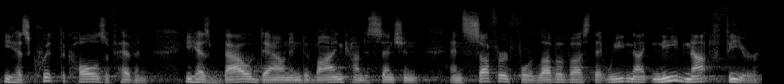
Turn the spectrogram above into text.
He has quit the calls of heaven. He has bowed down in divine condescension and suffered for love of us that we not, need not fear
